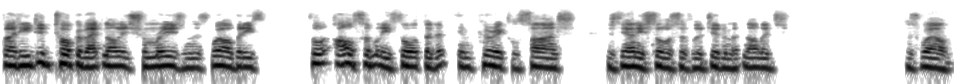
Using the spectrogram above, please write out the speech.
But he did talk about knowledge from reason as well, but he thought, ultimately thought that empirical science is the only source of legitimate knowledge as well.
